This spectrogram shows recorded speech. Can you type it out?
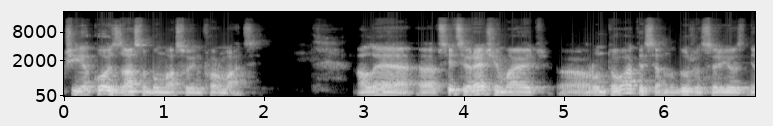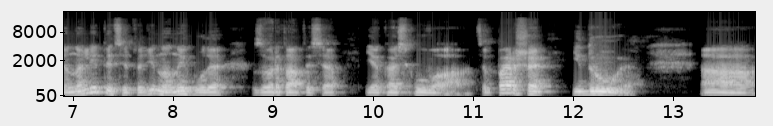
чи якогось засобу масової інформації. Але е, всі ці речі мають е, ґрунтуватися на дуже серйозній аналітиці, тоді на них буде звертатися якась увага. Це перше і друге. А,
